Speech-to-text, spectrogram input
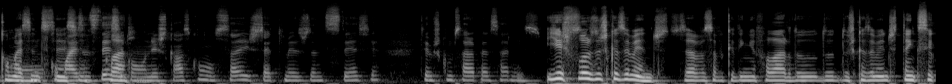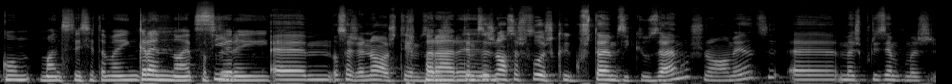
com mais antecedência, com, mais antecedência claro. com, neste caso, com seis, sete meses de antecedência temos que começar a pensar nisso. E as flores dos casamentos? Estava só um bocadinho a falar do, do, dos casamentos, tem que ser com uma antecedência também grande, não é? Para Sim, poderem. Um, ou seja, nós temos, preparar... as, temos as eh, nossas flores que gostamos e que usamos normalmente, uh, mas, por exemplo. Mas,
